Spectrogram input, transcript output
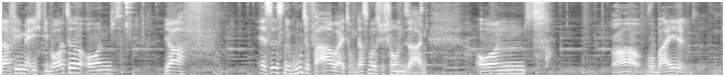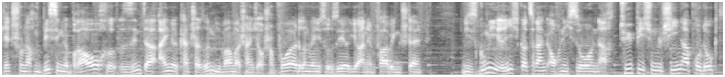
da fiel mir echt die Worte und ja, es ist eine gute Verarbeitung, das muss ich schon sagen. Und ja, wobei jetzt schon nach ein bisschen Gebrauch sind da einige Katscher drin, die waren wahrscheinlich auch schon vorher drin, wenn ich so sehe, hier an den farbigen Stellen. Dieses Gummi riecht Gott sei Dank auch nicht so nach typischem China-Produkt,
